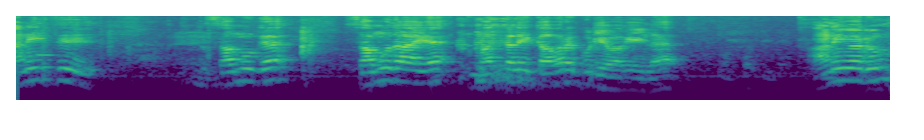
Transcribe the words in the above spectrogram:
அனைத்து சமூக சமுதாய மக்களை கவரக்கூடிய வகையில் அனைவரும்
